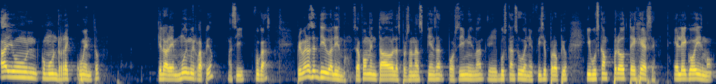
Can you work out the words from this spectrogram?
hay un como un recuento que lo haré muy muy rápido, así fugaz. Primero es el individualismo, se ha fomentado, las personas piensan por sí mismas, eh, buscan su beneficio propio y buscan protegerse. El egoísmo,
